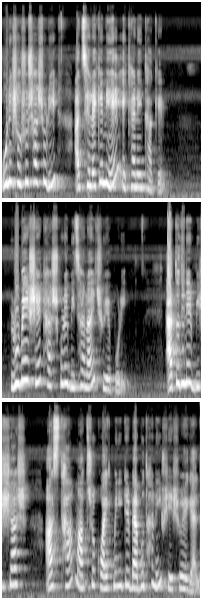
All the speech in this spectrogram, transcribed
উনি শ্বশুর শাশুড়ি আর ছেলেকে নিয়ে এখানেই থাকেন। রুমে এসে ঠাস করে বিছানায় শুয়ে পড়ি। এতদিনের বিশ্বাস, আস্থা মাত্র কয়েক মিনিটের ব্যবধানেই শেষ হয়ে গেল।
